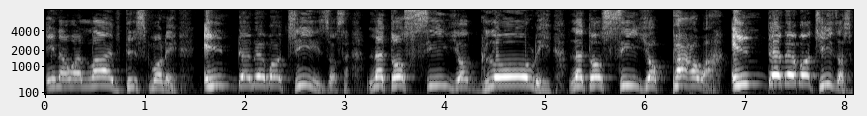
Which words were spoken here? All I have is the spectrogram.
in our lives this morning. In the name of Jesus, let us see your glory. Let us see your power. In the name of Jesus,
